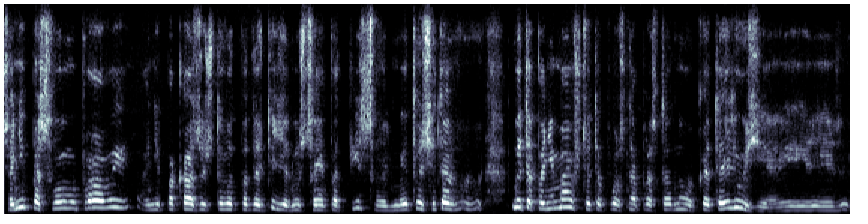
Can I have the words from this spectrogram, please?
То есть они по-своему правы, они показывают, что вот подождите, мы с вами подписывали. Мы, то есть это, мы-то понимаем, что это просто-напросто ну, какая-то иллюзия. И,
